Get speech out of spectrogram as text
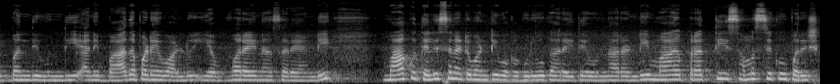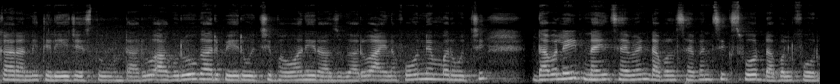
ఇబ్బంది ఉంది అని బాధపడే వాళ్ళు ఎవరైనా సరే అండి. మాకు తెలిసినటువంటి ఒక గురువు అయితే ఉన్నారండి. మా ప్రతి సమస్యకు పరిష్కారాన్ని తెలియజేస్తూ ఉంటారు. ఆ గురువు గారి పేరు వచ్చి భవానీ రాజు గారు. ఆయన ఫోన్ నెంబర్ వచ్చి double eight nine seven double seven six four double four.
